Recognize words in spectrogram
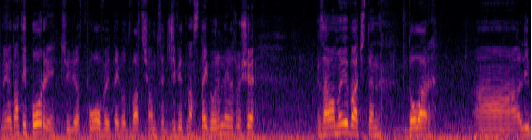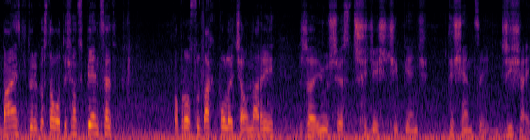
No i od tamtej pory, czyli od połowy tego 2019 rynek zaczął się załamywać. Ten dolar a, libański, który kosztował 1500, po prostu tak poleciał na ryj, że już jest 35 tysięcy dzisiaj.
